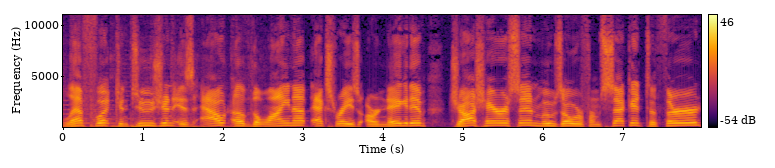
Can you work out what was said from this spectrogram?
left foot contusion, is out of the lineup. X rays are negative. Josh Harrison moves over from second to third,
